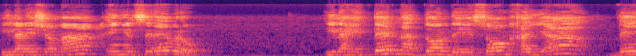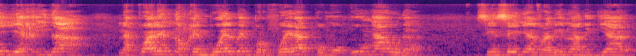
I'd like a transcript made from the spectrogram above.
Y la Neshama en el cerebro y las externas donde son Hayá de Yehidá, las cuales nos envuelven por fuera como un aura. Así enseña el rabino Anigyar.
